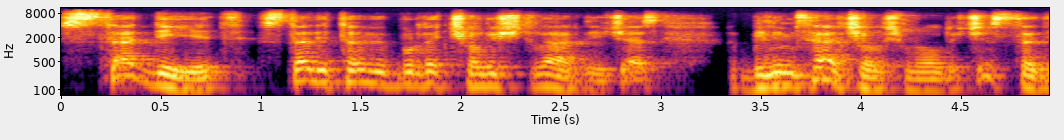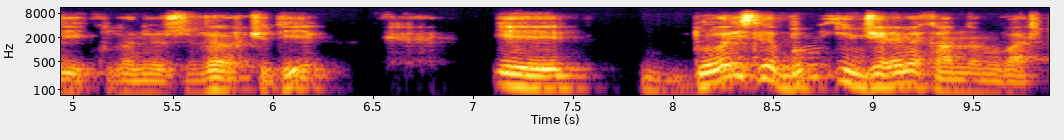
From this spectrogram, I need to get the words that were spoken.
study it, study tabi burada çalıştılar diyeceğiz. Bilimsel çalışma olduğu için study'yi kullanıyoruz, work'ü değil. E, dolayısıyla bunun incelemek anlamı var.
